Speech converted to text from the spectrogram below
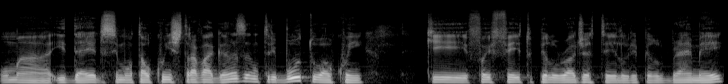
uma ideia de se montar o Queen Extravaganza, um tributo ao Queen, que foi feito pelo Roger Taylor e pelo Brian May.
